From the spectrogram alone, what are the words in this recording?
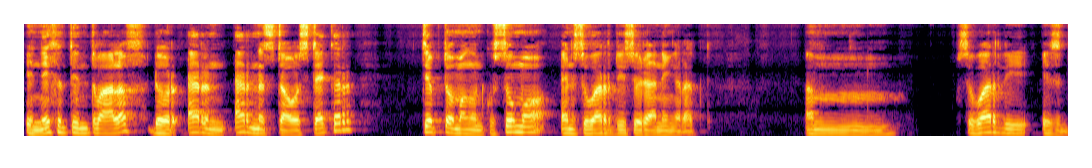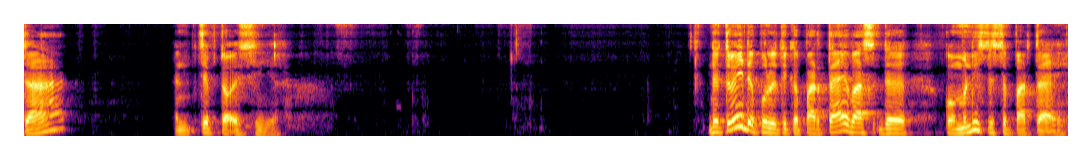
in 1912 door Ern, Ernest Douwes Dekker, Tipto Mangunkusumo en Suwardi Suryaningrat. Um, Suwardi is daar en Tipto is hier. De tweede politieke partij was de Communistische Partij.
